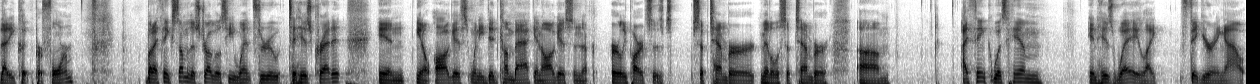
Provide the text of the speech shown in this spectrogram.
that he couldn't perform. But I think some of the struggles he went through, to his credit, in you know August when he did come back in August and the early parts of September, middle of September, um, I think was him in his way, like figuring out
